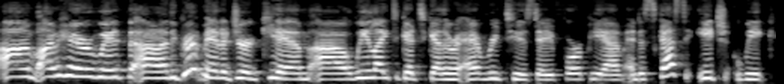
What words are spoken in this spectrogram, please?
Um, I'm here with uh, the group manager, Kim. Uh, we like to get together every Tuesday, 4 p.m., and discuss each week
